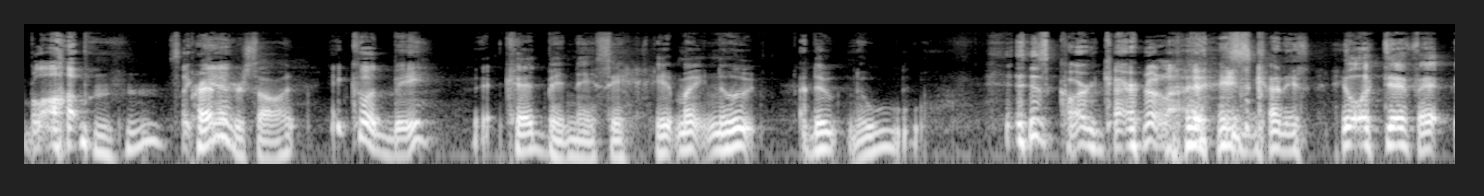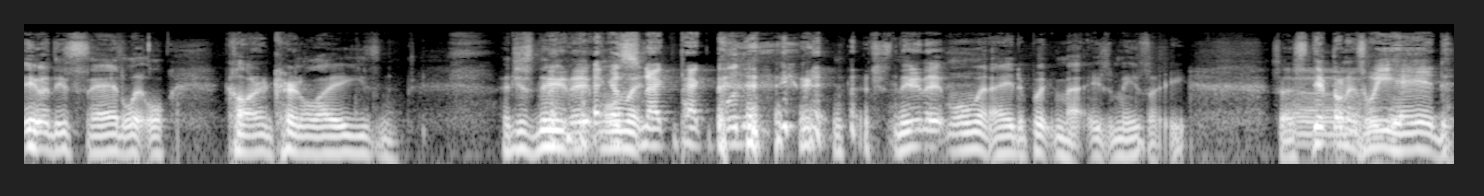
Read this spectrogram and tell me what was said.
blob. Mm-hmm. Like, Predator yeah, saw it. it could be. It could be Nessie. It might not. I don't know. His corn kernel eyes. He's got his. He looked up at it with his sad little corn kernel eyes, and I just knew that like a moment. snack pack pudding. I just knew that moment I had to put him out his misery. So I stepped on his wee head.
